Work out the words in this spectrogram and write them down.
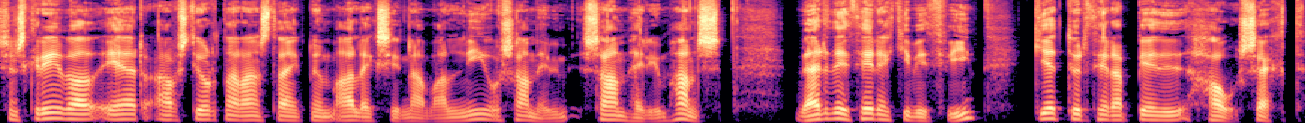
sem skrifað er af stjórnaranstæðingnum Alexi Navalny og samherjum hans. Verði þeir ekki við því, getur þeirra beðið hásegt.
